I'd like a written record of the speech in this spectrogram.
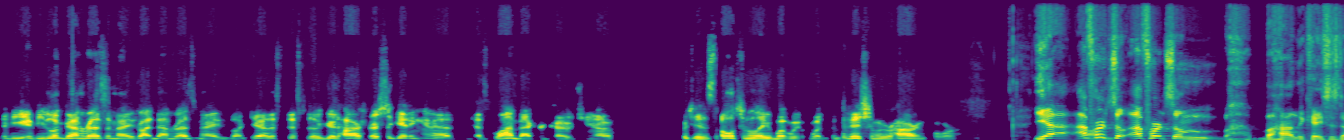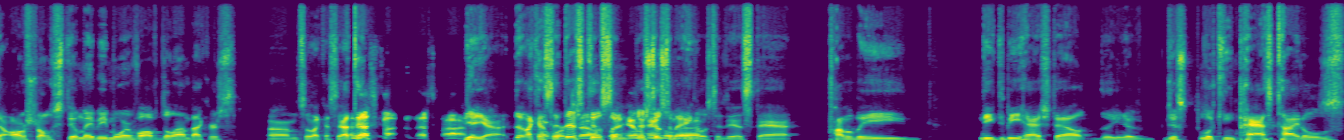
if you if you look down resumes, write down resumes, like yeah, this this is a good hire, especially getting him as, as linebacker coach. You know, which is ultimately what we what the position we were hiring for. Yeah, I've heard Um, some. I've heard some behind the cases that Armstrong still may be more involved with the linebackers. Um, so like I said, I think that's fine. That's fine. Yeah, yeah. Like I said, there's still out. some there's still some that. angles to this that probably need to be hashed out. The you know just looking past titles,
